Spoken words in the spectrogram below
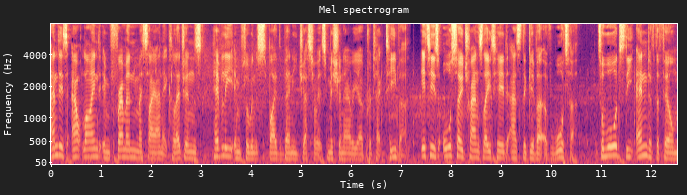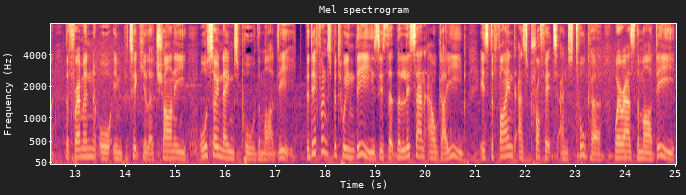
and is outlined in Fremen messianic legends heavily influenced by the Bene Gesserit's Missionaria uh, Protectiva. It is also translated as the giver of water, Towards the end of the film, the Fremen, or in particular Chani, also names Paul the Mahdi. The difference between these is that the Lisan al-Ghaib is defined as prophet and talker, whereas the Mahdi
